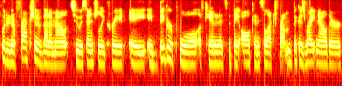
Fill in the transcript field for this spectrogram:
put in a fraction of that amount to essentially create a, a bigger pool of candidates that they all can select from because right now they're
